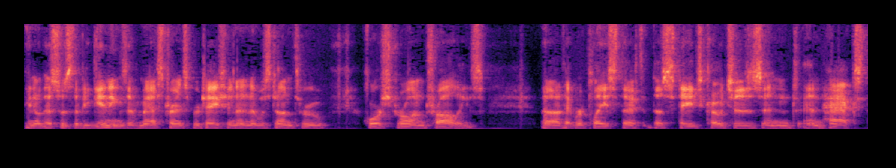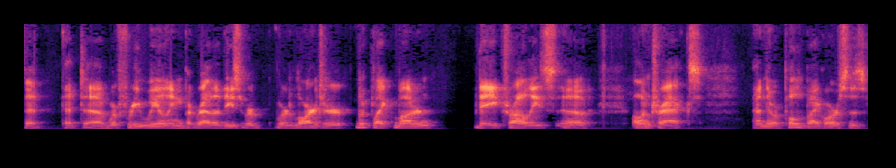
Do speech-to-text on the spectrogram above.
You know, this was the beginnings of mass transportation, and it was done through horse-drawn trolleys. Uh, that replaced the, the stage coaches and and hacks that that uh, were freewheeling, but rather these were were larger, looked like modern day trolleys uh, on tracks, and they were pulled by horses.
